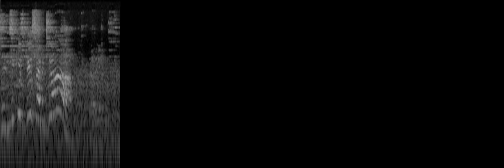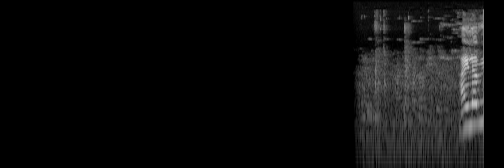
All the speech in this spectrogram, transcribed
చెల్లికి ఇప్పి సరిగ్గా ఐ లవ్ యూ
